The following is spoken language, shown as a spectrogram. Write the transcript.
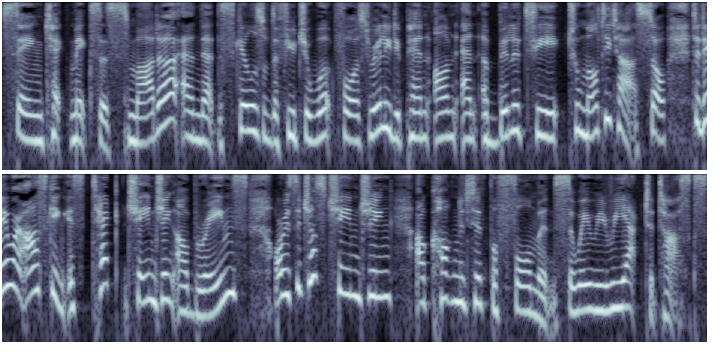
saying tech makes us smarter and that the skills of the future workforce really depend on an ability to multitask. So Today we're asking, is tech changing our brains or is it just changing our cognitive performance, the way we react to tasks?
